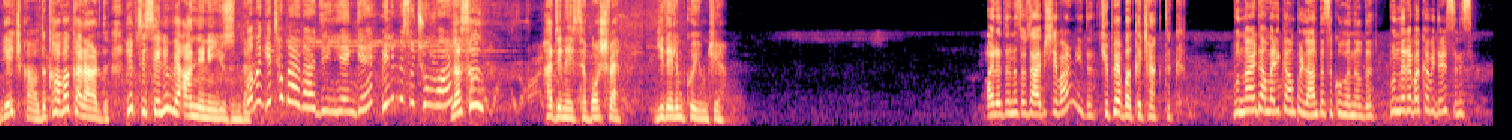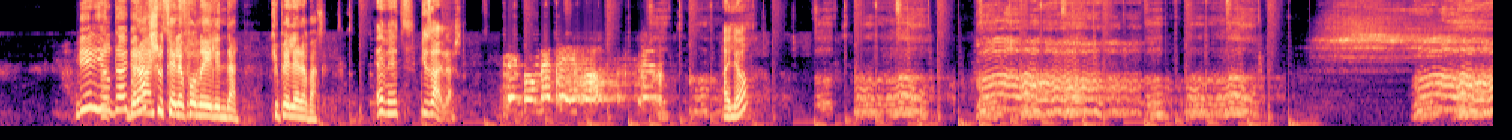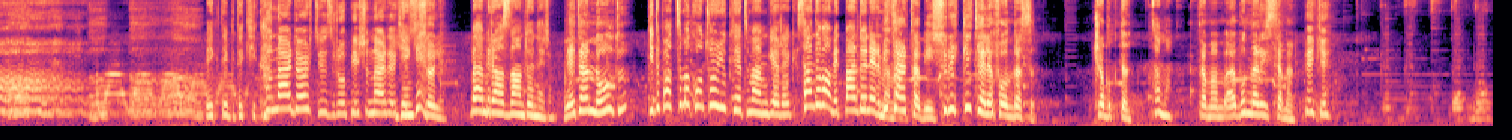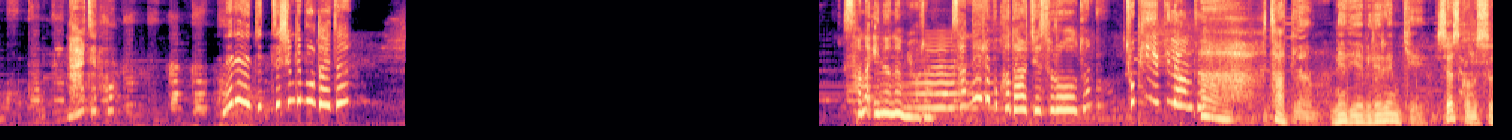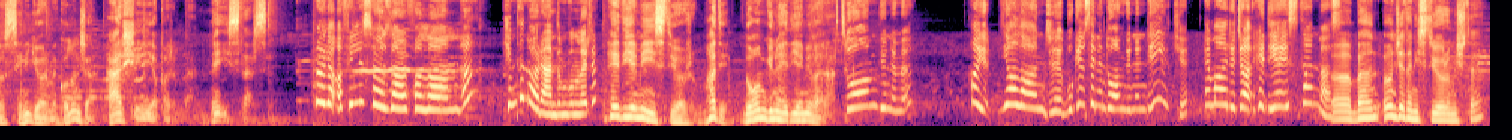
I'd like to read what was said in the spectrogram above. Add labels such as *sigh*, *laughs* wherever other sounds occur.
Geç kaldık, hava karardı. Hepsi senin ve annenin yüzünden. Bana geç haber verdin yenge. Benim mi suçum var? Nasıl? Hadi neyse boş ver. Gidelim kuyumcuya. Aradığınız özel bir şey var mıydı? Küpe bakacaktık. Bunlarda Amerikan pırlantası kullanıldı. Bunlara bakabilirsiniz. Bir yılda Bırak garanti şu telefonu var. elinden. Küpelere bak. Evet, güzeller. Alo? Bekle bir dakika. Bunlar 400 rupi, şunlar da 300. Yenge, Söyle. ben birazdan dönerim. Neden ne oldu? Gidip aklıma kontör yükletmem gerek. Sen devam et, ben dönerim hemen. Biter tabii. Sürekli telefondasın. Çabuk dön. Tamam. Tamam e, bunları istemem. Peki. Nerede bu? Nereye gitti? Şimdi buradaydı. Sana inanamıyorum. Sen ne ara bu kadar cesur oldun? Çok iyi plandı. Ah tatlım ne diyebilirim ki? Söz konusu seni görmek olunca her şeyi yaparım ben. Ne istersin? Böyle afilli sözler falan. Ha? Kimden öğrendin bunları? Hediyemi istiyorum. Hadi doğum günü hediyemi ver artık. Doğum günü mü? Hayır, yalancı. Bugün senin doğum günün değil ki. Hem ayrıca hediye istenmez. Ee, ben önceden istiyorum işte.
